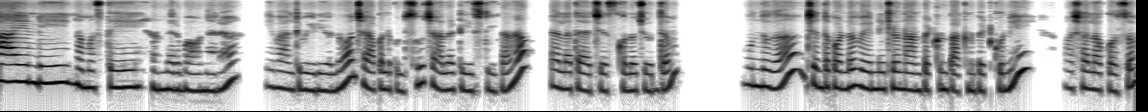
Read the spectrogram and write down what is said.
హాయ్ అండి. నమస్తే. అందరు బాగున్నారా? ఇవాళ వీడియోలో చేపల పులుసు చాలా టేస్టీగా ఎలా తయారు చేసుకోవాలో చూద్దాం. ముందుగా చింతపండు వేడి నీటిలో నానబెట్టుకొని పక్కన పెట్టుకొని, మసాలా కోసం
